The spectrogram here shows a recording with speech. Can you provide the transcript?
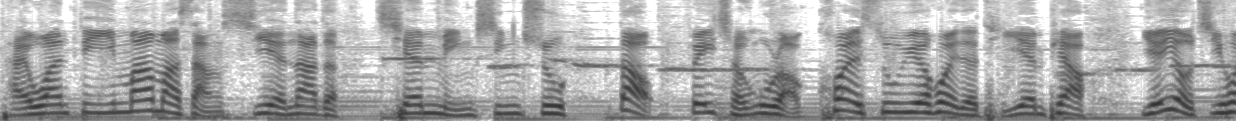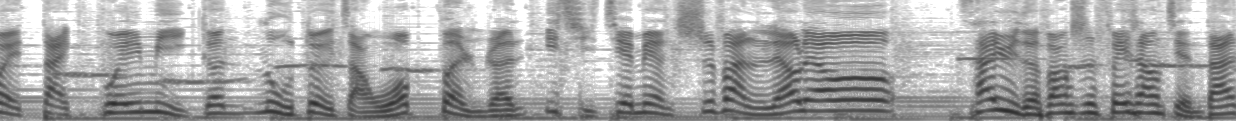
台湾第一妈妈桑席耶娜的签名新书，到非诚勿扰快速约会的体验票，也有机会带闺蜜跟陆队长我本人一起见面吃饭聊聊哦。参与的方式非常简单，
